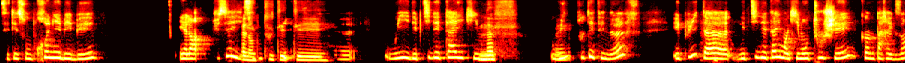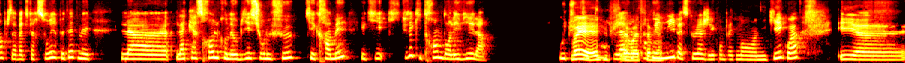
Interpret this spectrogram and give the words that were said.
c'était son premier bébé. Et alors, tu sais... Ah, donc tout était... Euh, oui, des petits détails qui m'ont... Neuf. Oui, tout était neuf. Et puis, tu as des petits détails, moi, qui m'ont touché, comme par exemple, ça va te faire sourire peut-être, mais la, la casserole qu'on a oubliée sur le feu, qui est cramée, et qui, tu sais, qui trempe dans l'évier, là. Où tu ouais, je la vois très bien. nuit parce que là, j'ai complètement niqué, quoi. Et, euh,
